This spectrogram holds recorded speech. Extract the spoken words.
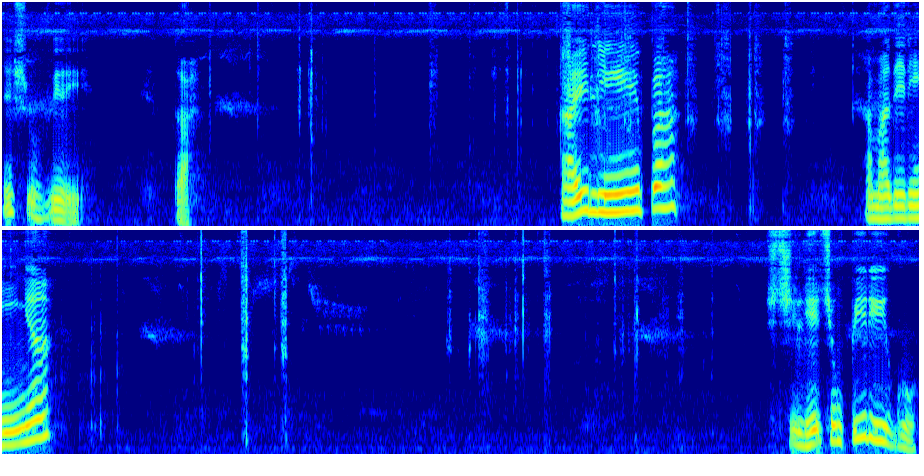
Deixa eu ver aí. Tá. Aí limpa a madeirinha. Estilete é um perigo.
